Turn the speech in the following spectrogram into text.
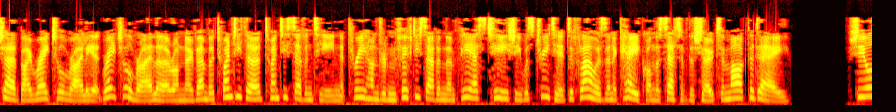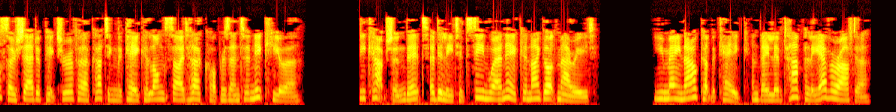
shared by Rachel Riley at Rachel Ryler on November 23, 2017 at 357 them PST she was treated to flowers and a cake on the set of the show to mark the day. She also shared a picture of her cutting the cake alongside her co-presenter Nick Hewer. He captioned it, a deleted scene where Nick and I got married. You may now cut the cake, and they lived happily ever after.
